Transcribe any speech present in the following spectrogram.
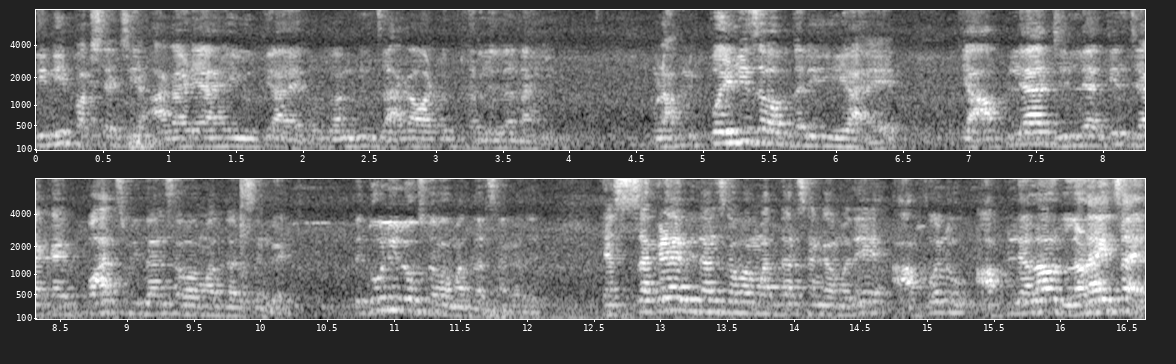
तिन्ही पक्षाची आघाडी आहे युती आहे परंतु आणखी जागा वाटप ठरलेलं नाही. म्हणून आपली पहिली जबाबदारी ही आहे की आपल्या जिल्ह्यातील ज्या काही पाच विधानसभा मतदारसंघ आहेत ते दोन्ही लोकसभा मतदारसंघात आहेत. त्या सगळ्या विधानसभा मतदारसंघामध्ये आपण आपल्याला लढायचं आहे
